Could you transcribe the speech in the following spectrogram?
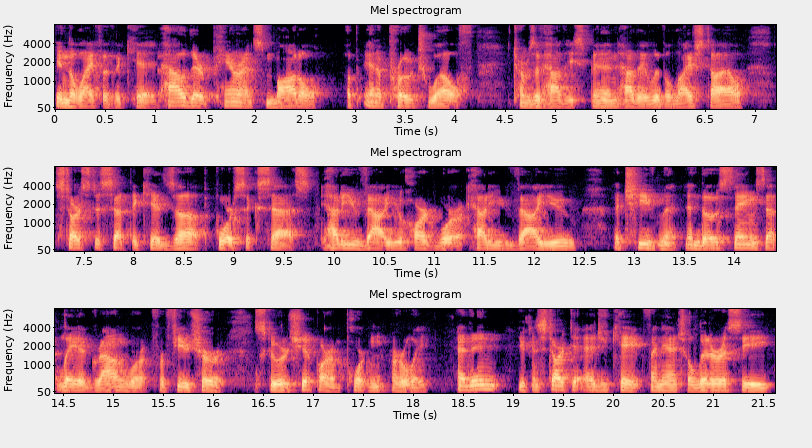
in the life of a kid. How their parents model and approach wealth in terms of how they spend, how they live a lifestyle, starts to set the kids up for success. How do you value hard work? How do you value achievement? And those things that lay a groundwork for future stewardship are important early. And then you can start to educate financial literacy,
